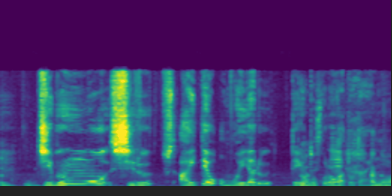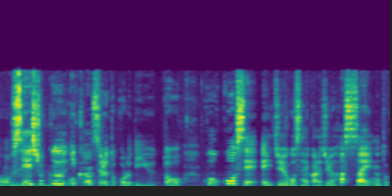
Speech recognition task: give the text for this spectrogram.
うん、自分を知るそして相手を思いやるっていうところが土台に、ね、あの、生殖に関するところで言うと高校生え15歳から18歳のと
